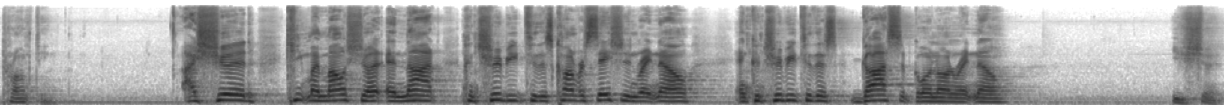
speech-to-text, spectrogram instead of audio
prompting. I should keep my mouth shut and not contribute to this conversation right now and contribute to this gossip going on right now. You should.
